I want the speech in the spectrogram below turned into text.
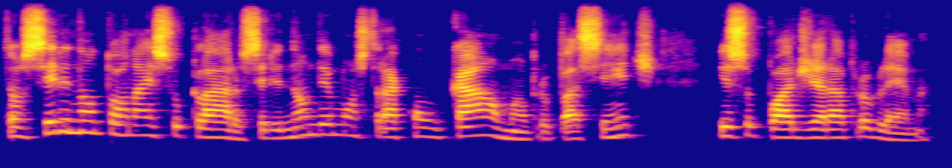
Então, se ele não tornar isso claro, se ele não demonstrar com calma para o paciente, isso pode gerar problema.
